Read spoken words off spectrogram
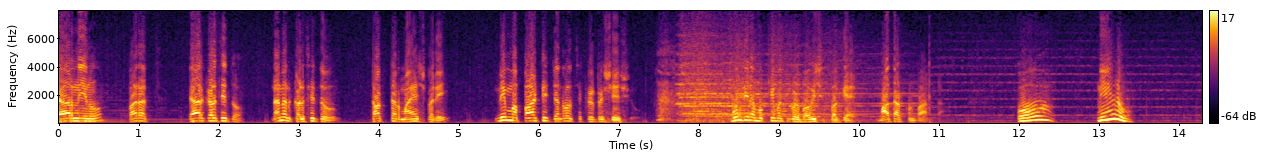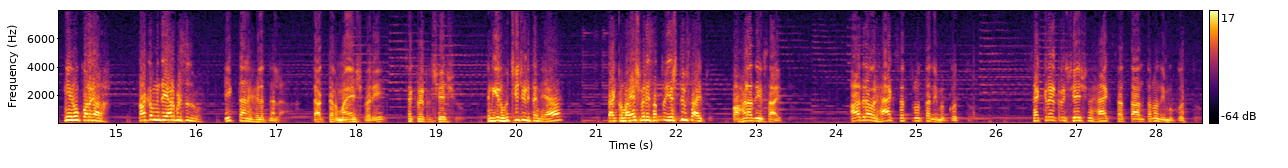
ಯಾರ್ ನೀನು? ಭರತ್. ಯಾರ್ ಕಳ್ಸಿದ್ದು? ನನ್ನನ್ನು ಕಳಿಸಿದ್ದು ಡಾಕ್ಟರ್ ಮಹೇಶ್ವರಿ ನಿಮ್ಮ ಪಾರ್ಟಿ ಜನರಲ್ ಸೆಕ್ರೆಟರಿ ಶೇಷು. ಮುಂದಿನ ಮುಖ್ಯಮಂತ್ರಿಗಳ ಭವಿಷ್ಯದ ಬಗ್ಗೆ ಮಾತಾಡ್ಕೊಂಡು ಬಾ ಅಂತ. ಓ ನೀನು? ನೀನು ಕೊರಗಾರ. ಸಾಕಮ್ಮಿಂದ ಯಾರು ಬಿಡಿಸಿದ್ರು? ಈಗ ತಾನೇ ಹೇಳಿದ್ನಲ್ಲ ಡಾಕ್ಟರ್ ಮಹೇಶ್ವರಿ ಸೆಕ್ರೆಟರಿ ಶೇಷು. ನಿನಗೇನು ಹುಚ್ಚಿ ಚಿಡಿತಾನೆಯಾ ಡಾಕ್ಟರ್ ಮಹೇಶ್ವರಿ ಸತ್ತು ಎಷ್ಟು ದಿವಸ ಆಯ್ತು? ಬಹಳ ದಿವಸ ಆಯ್ತು. ಆದ್ರೆ ಅವ್ರು ಹ್ಯಾಕ್ ಸತ್ರು ಅಂತ ನಿಮಗ್ ಗೊತ್ತು. ಸೆಕ್ರೆಟರಿ ಶೇಷು ಹ್ಯಾಕ್ ಸತ್ತ ಅಂತಾನೂ ನಿಮಗ್ ಗೊತ್ತು.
